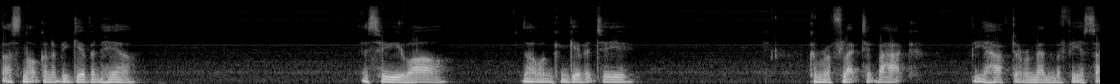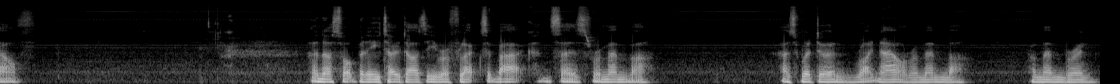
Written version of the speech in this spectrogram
That's not going to be given here. It's who you are. No one can give it to you. Can reflect it back, but you have to remember for yourself. And that's what Benito does. He reflects it back and says, Remember, as we're doing right now, remember, remembering,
